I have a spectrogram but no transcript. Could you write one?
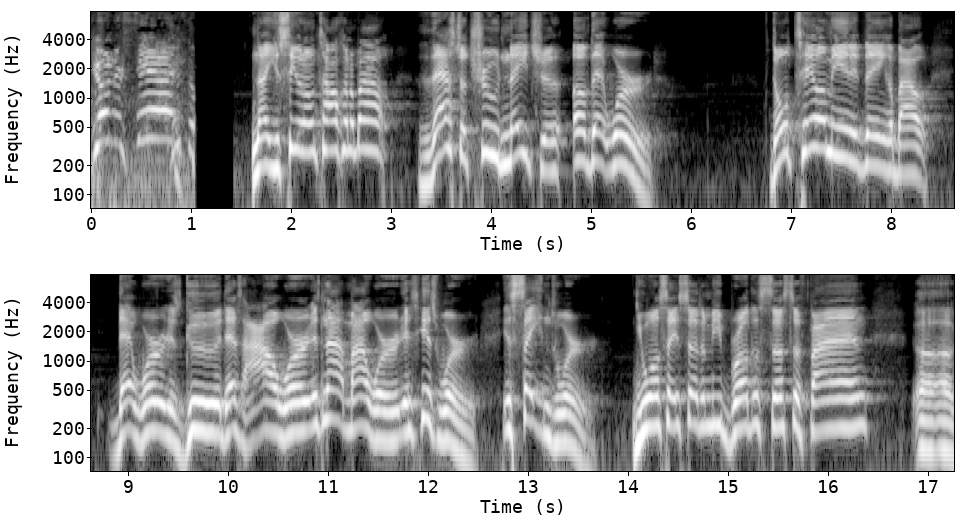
You understand? Now you see what I'm talking about? That's the true nature of that word. Don't tell me anything about that word is good. That's our word. It's not my word. It's his word. It's Satan's word. You want to say something to me, brother, sister, fine, uh, uh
